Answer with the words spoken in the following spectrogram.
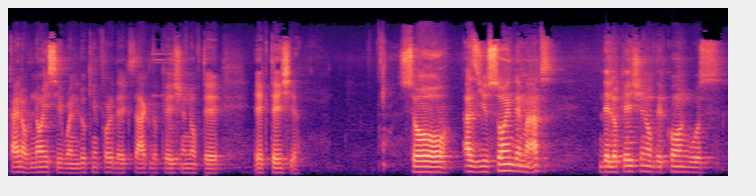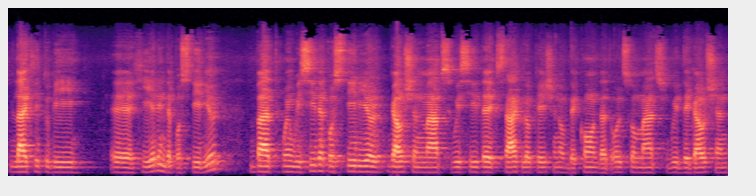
kind of noisy when looking for the exact location of the ectasia. So as you saw in the maps, the location of the cone was likely to be uh, here in the posterior, but when we see the posterior Gaussian maps, we see the exact location of the cone that also match with the Gaussian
